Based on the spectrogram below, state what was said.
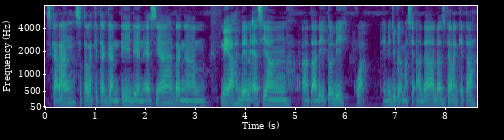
Sekarang setelah kita ganti DNS-nya dengan ini ya, DNS yang uh, tadi itu di kuat. Ini juga masih ada dan sekarang kita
